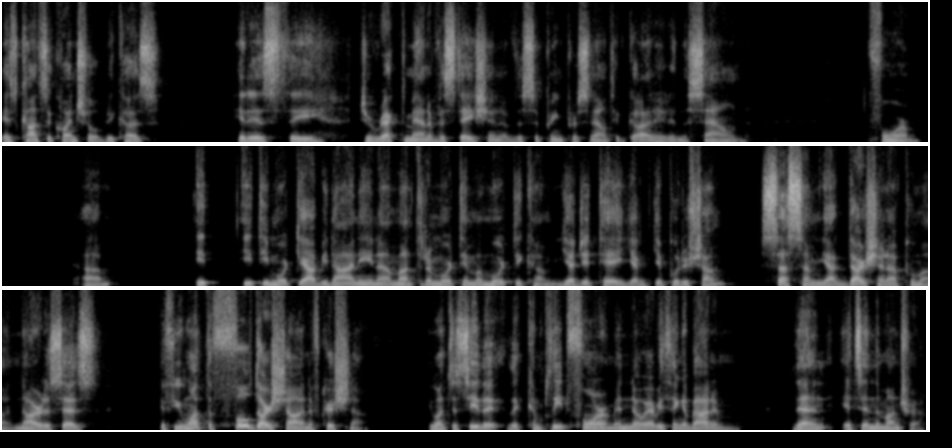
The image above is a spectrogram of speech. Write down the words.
is consequential because it is the direct manifestation of the Supreme Personality of Godhead in the sound form. Um, it, iti murtyabhidanena mantra murtim amurtikam yajite yagyapurusham sasam yag darshana puma. Narada says, if you want the full darshan of Krishna, you want to see the, the complete form and know everything about him, then it's in the mantra.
